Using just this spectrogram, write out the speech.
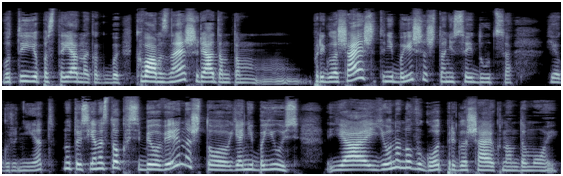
Вот ты ее постоянно как бы к вам, знаешь, рядом там приглашаешь, и ты не боишься, что они сойдутся? Я говорю, нет. Ну, то есть я настолько в себе уверена, что я не боюсь. Я ее на Новый год приглашаю к нам домой.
